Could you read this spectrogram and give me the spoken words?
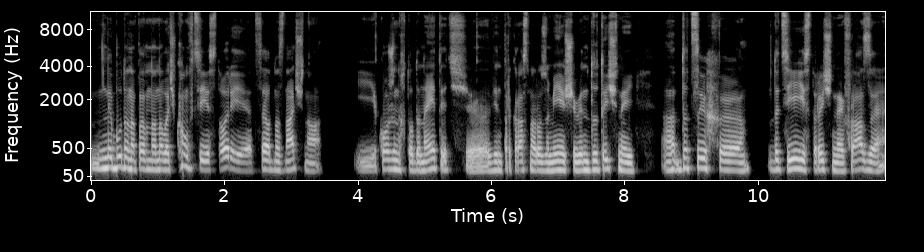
не буду, напевно, новачком в цій історії. Це однозначно. І кожен, хто донейтить, е, він прекрасно розуміє, що він дотичний е, до цих е, до цієї історичної фрази,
